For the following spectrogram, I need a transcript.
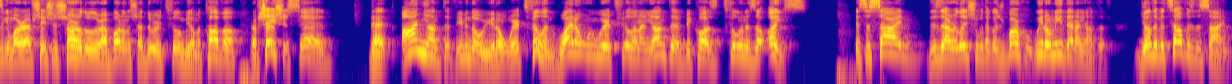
the Gemara, Rav Sheshes Sharlu, Rabbanon Shadur, Tefillin biyamatava. Rav Sheshes said that on Yantiv, even though we don't wear tefillin, why don't we wear tefillin on Yantiv? Because tefillin is a ice. It's a sign. This is our relationship with HaKadosh Baruch Hu. We don't need that on Yantiv. Yantiv itself is the sign.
